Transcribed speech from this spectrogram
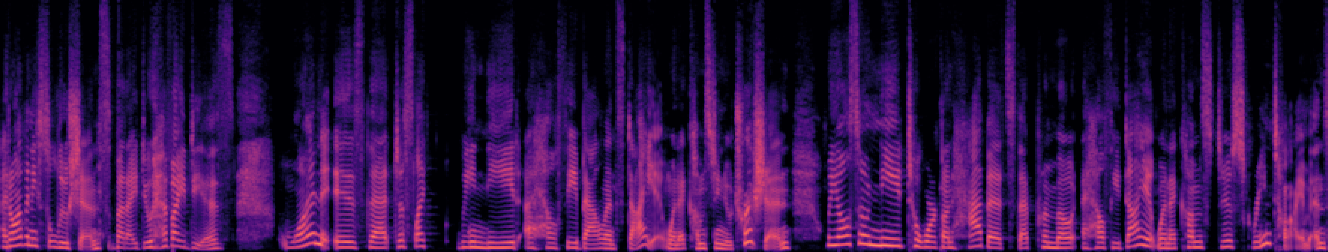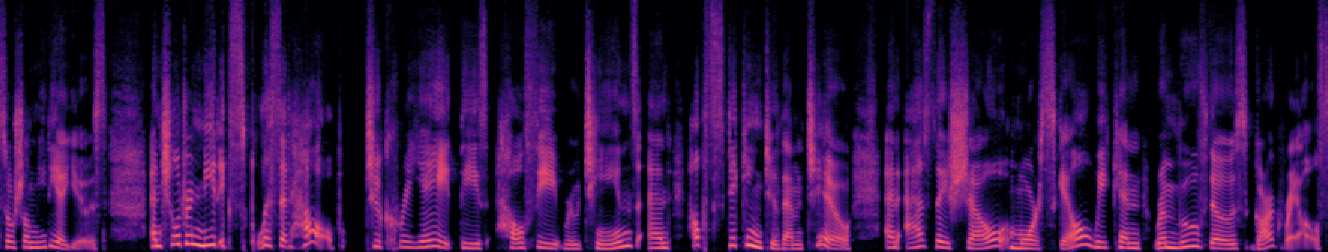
I don't have any solutions, but I do have ideas. One is that just like we need a healthy, balanced diet when it comes to nutrition. We also need to work on habits that promote a healthy diet when it comes to screen time and social media use. And children need explicit help to create these healthy routines and help sticking to them too. And as they show more skill, we can remove those guardrails,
